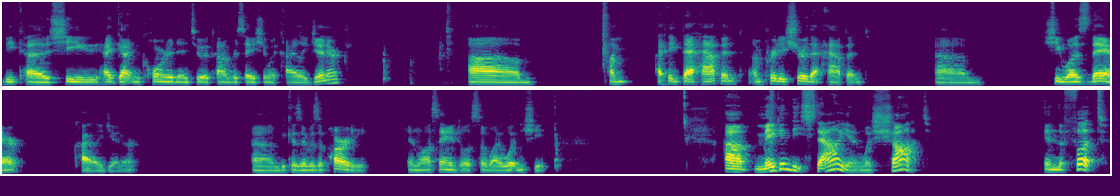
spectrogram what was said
because she had gotten cornered into a conversation with Kylie Jenner. Um, I'm, I think that happened. I'm pretty sure that happened. Um, she was there, Kylie Jenner, um, because there was a party in Los Angeles, so why wouldn't she? Uh, Megan Thee Stallion was shot in the foot.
